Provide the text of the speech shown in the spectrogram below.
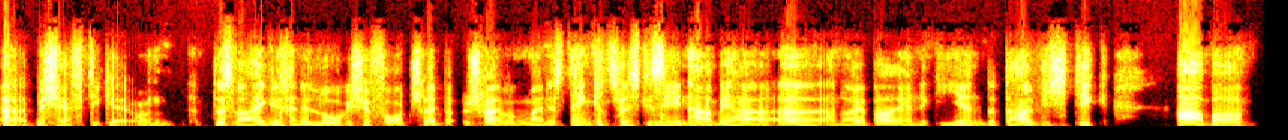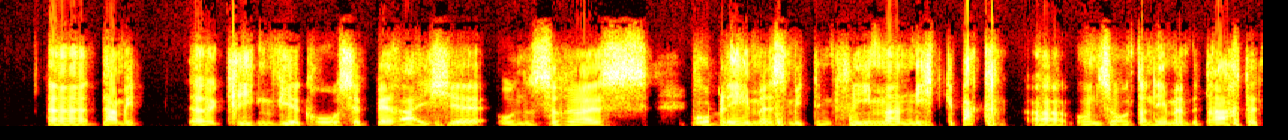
äh, beschäftige. Und das war eigentlich eine logische Fortschreibung meines Denkens, weil ich gesehen habe, ja, äh, erneuerbare Energien, total wichtig, aber äh, damit äh, kriegen wir große Bereiche unseres Problems mit dem Klima nicht gebacken. Äh, unser Unternehmen betrachtet,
